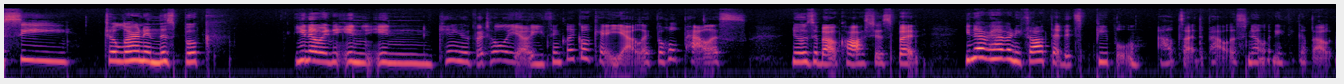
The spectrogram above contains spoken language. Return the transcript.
see to learn in this book. You know, in in in King of Attolia, you think like, okay, yeah, like the whole palace knows about Costis, but you never have any thought that it's people outside the palace know anything about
